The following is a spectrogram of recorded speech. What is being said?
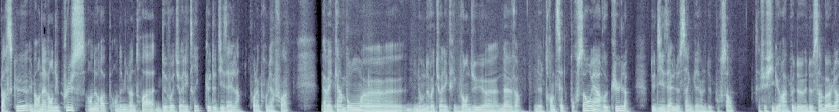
parce que eh ben, on a vendu plus en Europe en 2023 de voitures électriques que de diesel pour la première fois, avec un bond du nombre de voitures électriques vendues neuves de 37% et un recul du diesel de 5,2%. Ça fait figure un peu de symbole.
